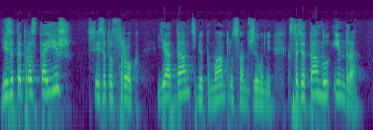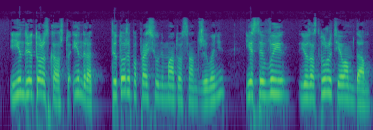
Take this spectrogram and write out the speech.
Если ты простоишь весь этот срок, я дам тебе эту мантру Сандживани. Кстати, там был Индра. И Индра тоже сказал, что Индра, ты тоже попросил мне мантру Сандживани. Если вы ее заслужите, я вам дам.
